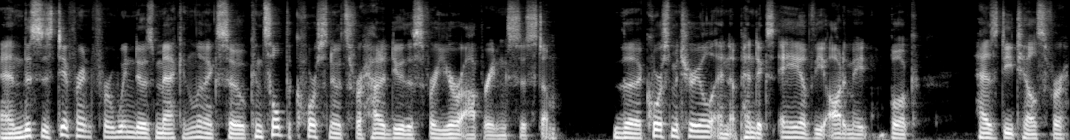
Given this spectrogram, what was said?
And this is different for Windows, Mac, and Linux, so consult the course notes for how to do this for your operating system. The course material and Appendix A of the Automate book has details for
